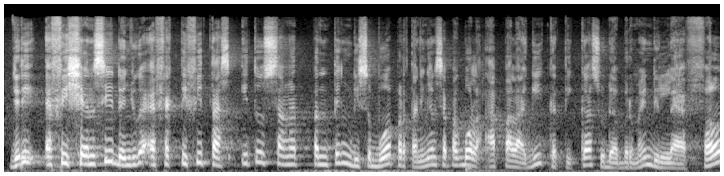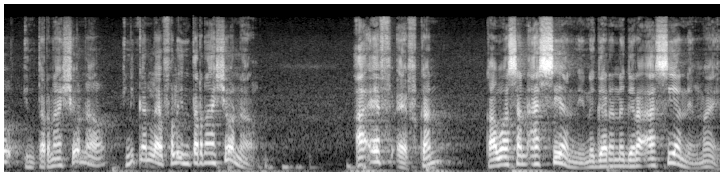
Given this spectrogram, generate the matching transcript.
Jadi efisiensi dan juga efektivitas itu sangat penting di sebuah pertandingan sepak bola, apalagi ketika sudah bermain di level internasional. Ini kan level internasional. AFF kan kawasan ASEAN nih, negara-negara ASEAN yang main.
